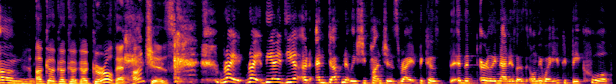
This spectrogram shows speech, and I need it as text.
Um A g- g- g- g- girl that punches. right, right. The idea, and, and definitely she punches, right? Because in the early 90s, that's the only way you could be cool.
